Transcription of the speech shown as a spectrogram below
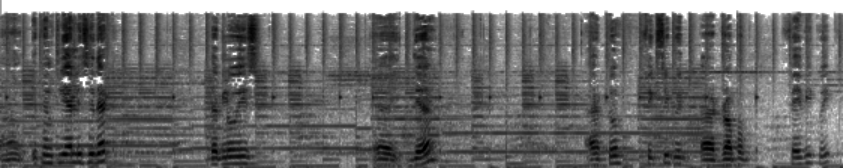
uh, you can clearly see that the glue is uh, there. I have to fix it with a drop of Fevikwik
